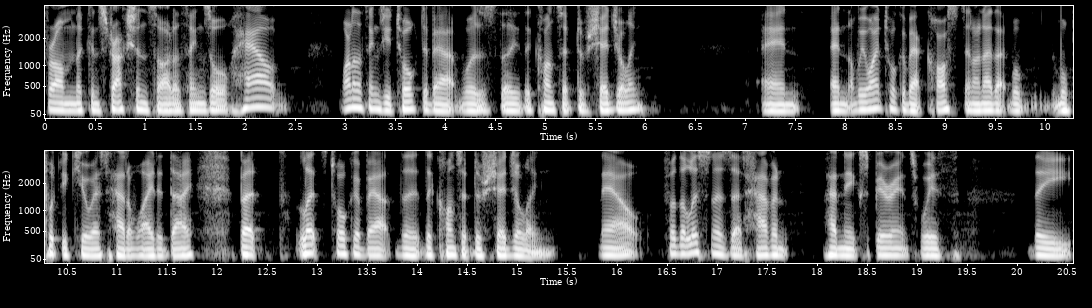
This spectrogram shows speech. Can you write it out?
from the construction side of things, or how one of the things you talked about was the the concept of scheduling, and and we won't talk about cost, and I know that we'll we'll put your QS hat away today, but let's talk about the the concept of scheduling. Now, for the listeners that haven't had any experience with the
